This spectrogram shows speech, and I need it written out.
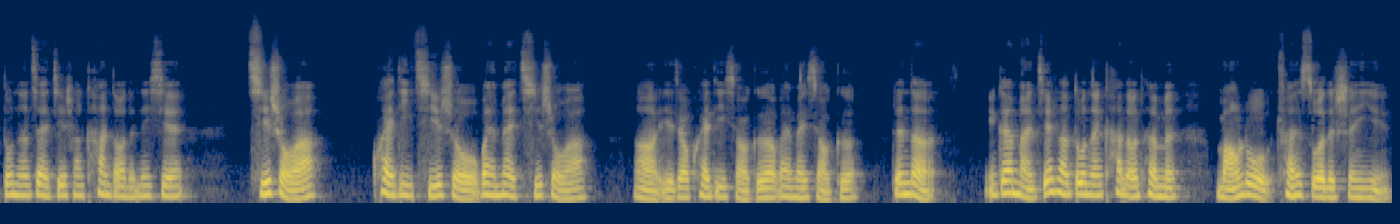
都能在街上看到的那些骑手啊，快递骑手、外卖骑手啊，啊，也叫快递小哥、外卖小哥，真的应该满街上都能看到他们忙碌穿梭的身影，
